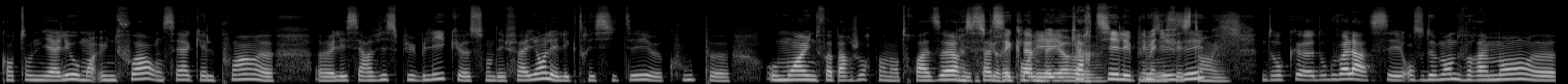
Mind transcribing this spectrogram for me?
quand on y allait au moins une fois, on sait à quel point les services publics sont défaillants. L'électricité coupe au moins une fois par jour pendant trois heures. Ah, et ça, c'est pour les quartiers les plus manifestants. Donc, donc voilà, on se demande vraiment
